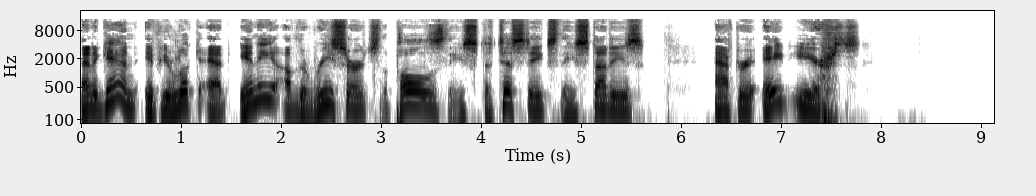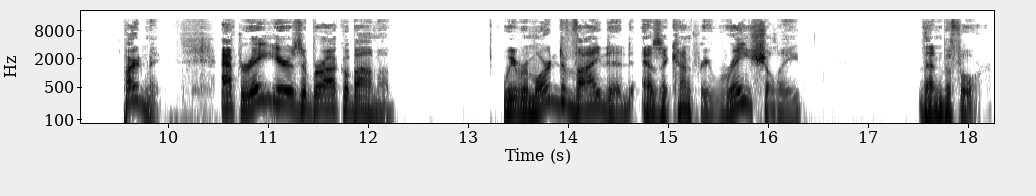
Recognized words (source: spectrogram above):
And again, if you look at any of the research, the polls, the statistics, the studies, after eight years, pardon me, after eight years of Barack Obama, we were more divided as a country racially than before.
